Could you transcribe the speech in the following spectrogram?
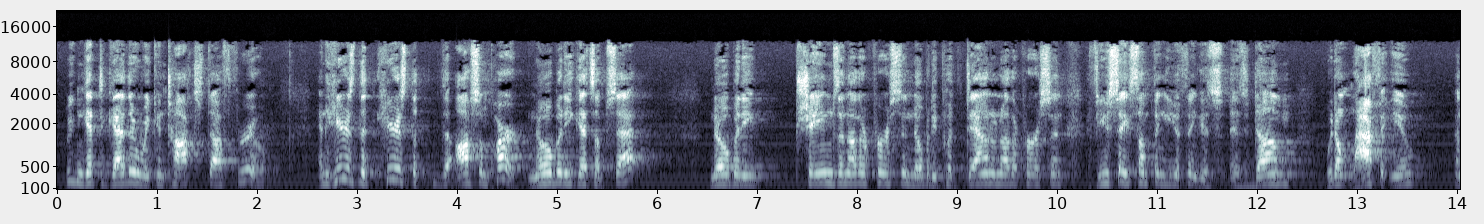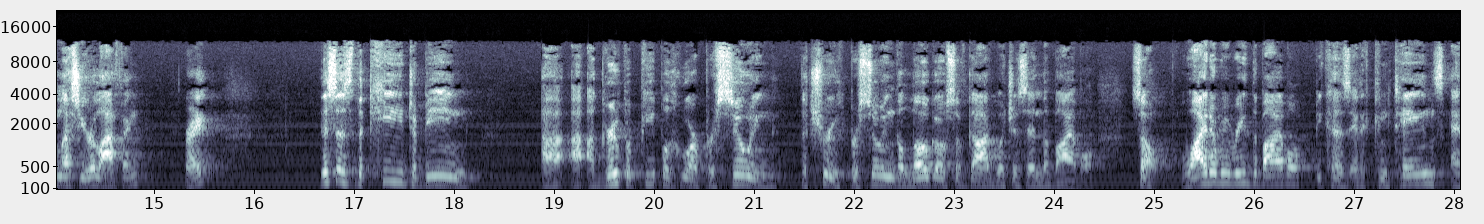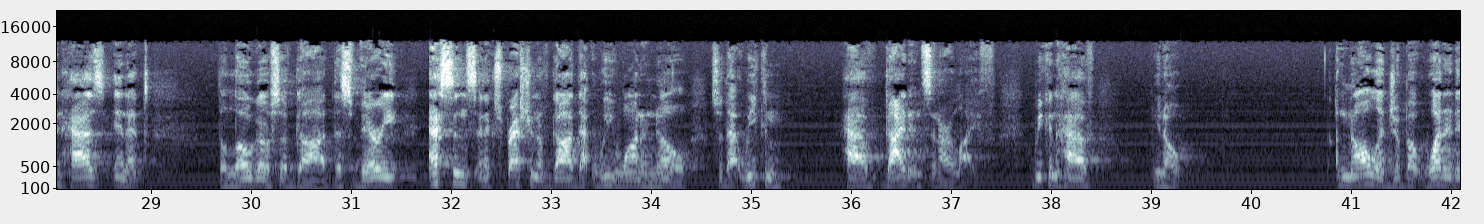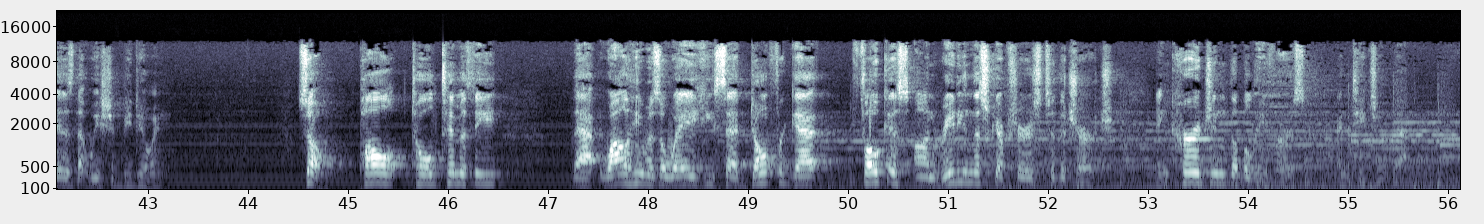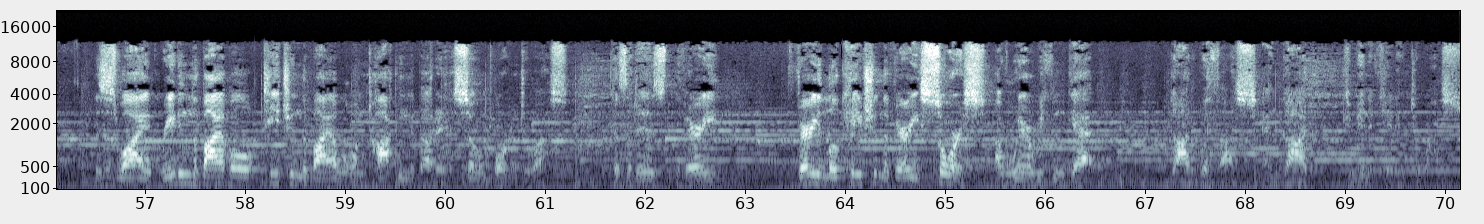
We can get together, we can talk stuff through. And here's the, here's the, the awesome part nobody gets upset, nobody shames another person, nobody puts down another person. If you say something you think is, is dumb, we don't laugh at you unless you're laughing, right? This is the key to being a, a group of people who are pursuing the truth, pursuing the logos of God, which is in the Bible. So, why do we read the Bible? Because it contains and has in it the logos of God, this very essence and expression of God that we want to know so that we can have guidance in our life. We can have, you know, a knowledge about what it is that we should be doing. So, Paul told Timothy that while he was away, he said, Don't forget, focus on reading the scriptures to the church, encouraging the believers, and teaching them. This is why reading the Bible, teaching the Bible, and talking about it is so important to us, because it is the very, very location, the very source of where we can get God with us and God communicating to us.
